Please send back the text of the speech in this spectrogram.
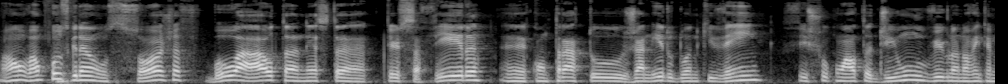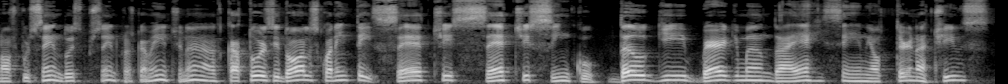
Bom, vamos para os grãos. Soja, boa alta nesta terça-feira. É, contrato janeiro do ano que vem. Fechou com alta de 1,99%, 2% praticamente, né? 14 dólares 47,75. Doug Bergman da RCM Alternatives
